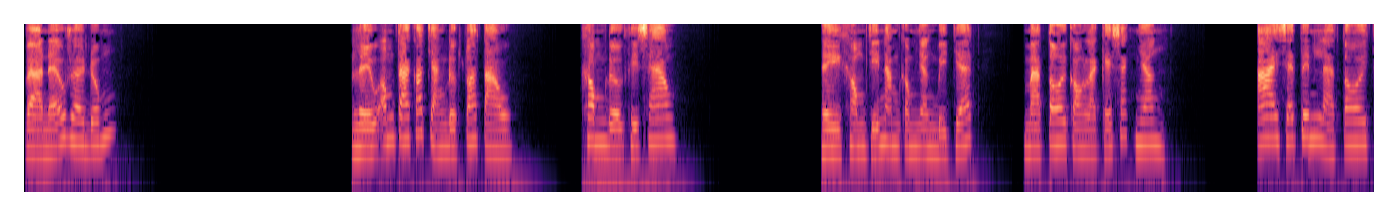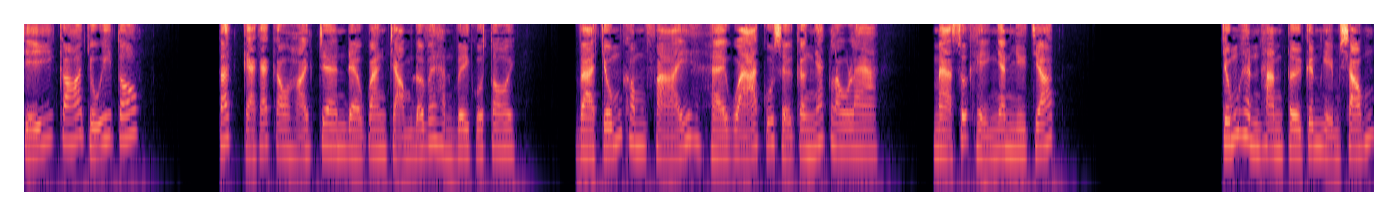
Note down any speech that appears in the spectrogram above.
Và nếu rơi đúng, liệu ông ta có chặn được toa tàu? Không được thì sao? Thì không chỉ năm công nhân bị chết, mà tôi còn là kẻ sát nhân. Ai sẽ tin là tôi chỉ có chủ ý tốt? Tất cả các câu hỏi trên đều quan trọng đối với hành vi của tôi và chúng không phải hệ quả của sự cân nhắc lâu la mà xuất hiện nhanh như chớp. Chúng hình thành từ kinh nghiệm sống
